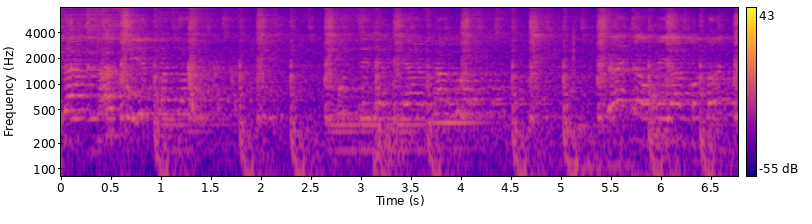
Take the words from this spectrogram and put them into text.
Right now, me have my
